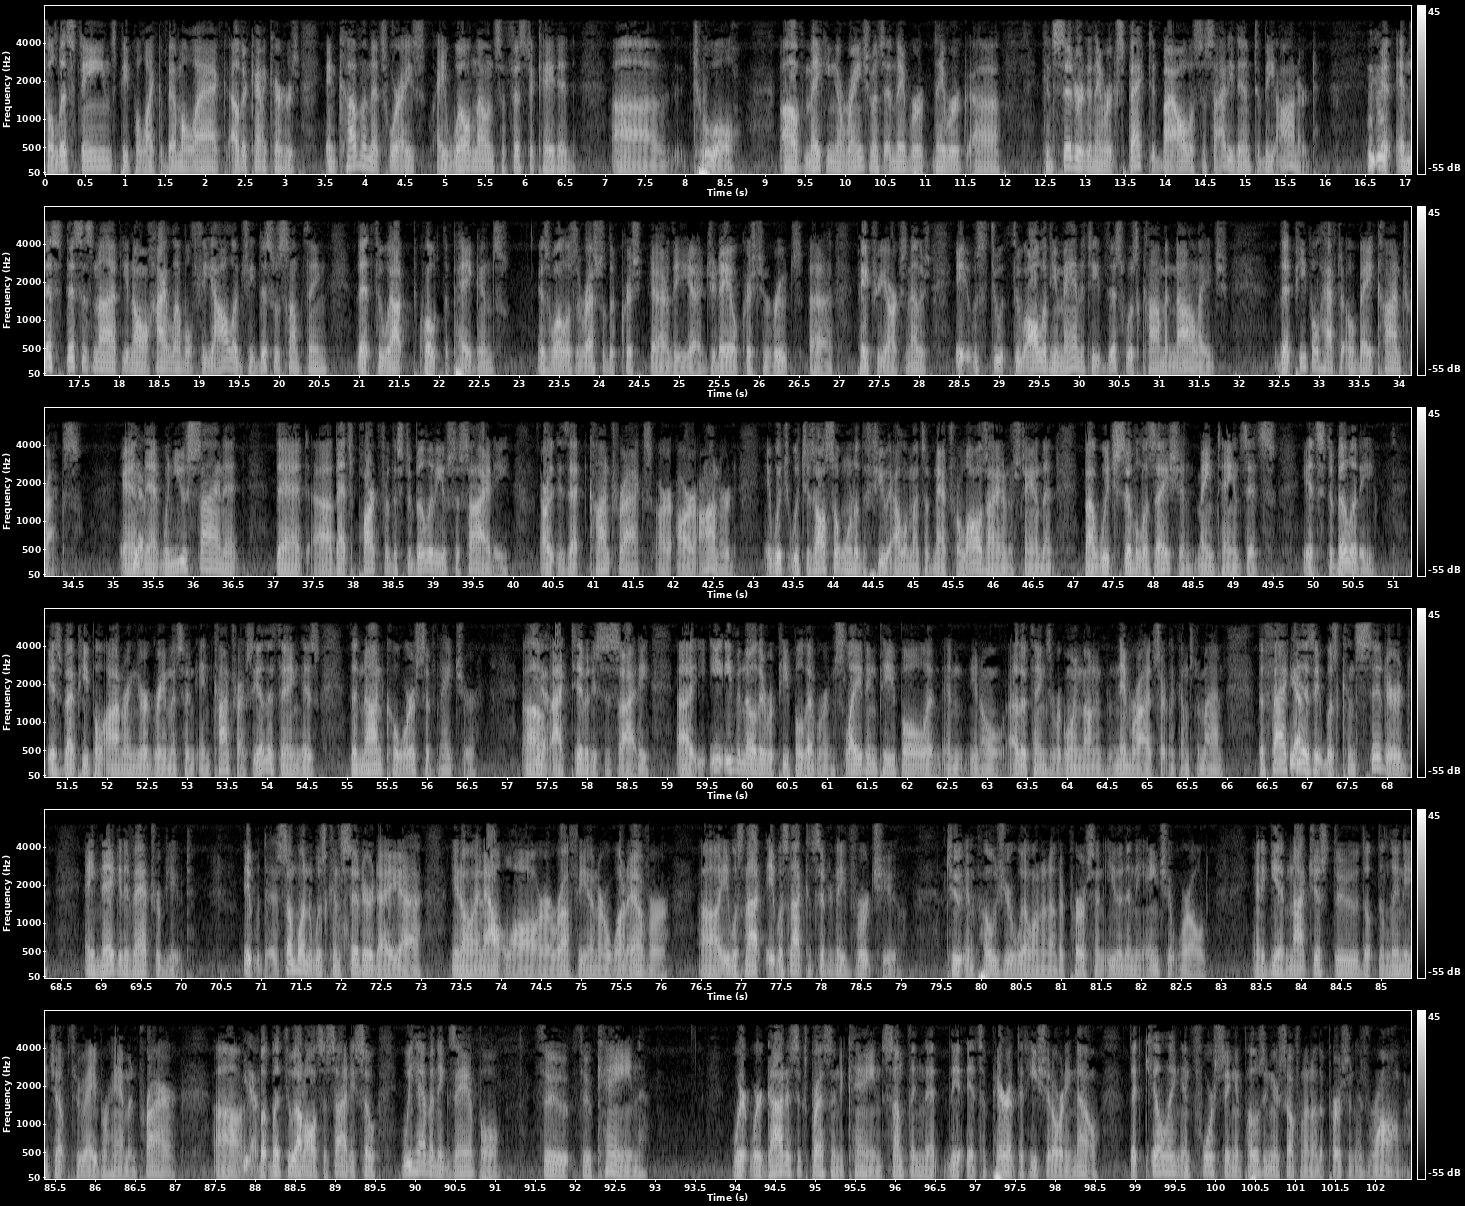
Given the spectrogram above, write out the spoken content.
Philistines, people like Abimelech, other kind of characters, and covenants were a, a well-known, sophisticated uh, tool of making arrangements, and they were they were uh, considered and they were expected by all of society then to be honored. And, and this this is not you know high level theology. This was something that throughout quote the pagans as well as the rest of the Christ, uh, the uh, Judeo-Christian roots, uh, patriarchs and others, it was through through all of humanity. This was common knowledge that people have to obey contracts, and Yeah. that when you sign it, that uh, that's part for the stability of society, or is that contracts are are honored, eh, which which is also one of the few elements of natural law, as I understand, that by which civilization maintains its its stability is by people honoring their agreements and, and contracts. The other thing is the non-coercive nature of Yeah. activity society. Uh, e- even though there were people that were enslaving people and, and you know other things that were going on, and Nimrod certainly comes to mind. The fact Yeah. is, it was considered a negative attribute. It someone was considered a uh, you know an outlaw or a ruffian or whatever. Uh, it was not it was not considered a virtue to impose your will on another person, even in the ancient world. And again, not just through the, the lineage up through Abraham and prior, uh, Yes. but but throughout all society. So we have an example through through Cain, where where God is expressing to Cain something that the, it's apparent that he should already know that killing and forcing, imposing yourself on another person is wrong.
